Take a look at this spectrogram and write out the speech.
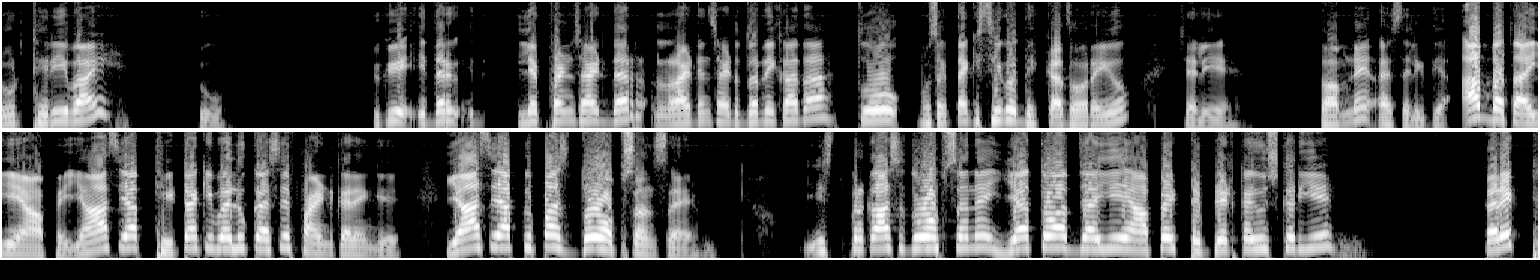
root three by two क्योंकि इधर लेफ़्ट हैंड साइड इधर राइट हैंड साइड उधर लिखा था तो हो सकता है किसी को दिक्कत हो रही हो। चलिए तो हमने ऐसे लिख दिया। अब बताइए यहाँ पे, यहाँ से आप थीटा की वैल्यू कैसे फाइंड करेंगे? यहाँ से आपके पास दो ऑप्शन हैं। इस प्रकार से दो ऑप्शन है, या तो आप जाइए यहाँ पे ट्रिपलेट का यूज़ करिए। करेक्ट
